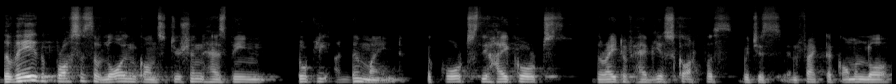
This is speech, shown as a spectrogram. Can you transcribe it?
The way the process of law and constitution has been totally undermined. The courts, the high courts, the right of habeas corpus, which is in fact a common law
